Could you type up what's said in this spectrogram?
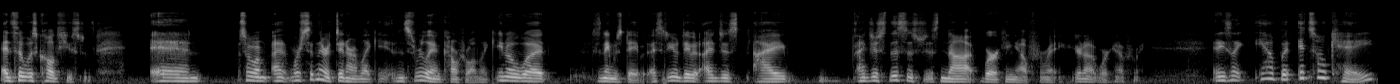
And so it was called Houston's, and so I'm, I, we're sitting there at dinner. I'm like, and it's really uncomfortable. I'm like, you know what? His name was David. I said, you know, David, I just, I, I just, this is just not working out for me. You're not working out for me. And he's like, yeah, but it's okay.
